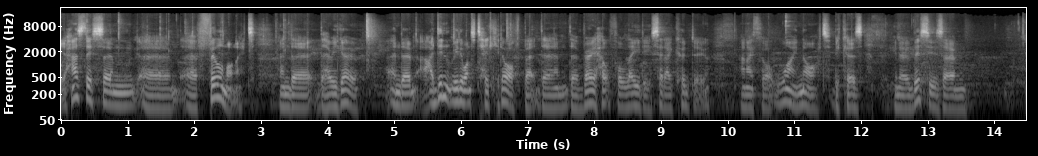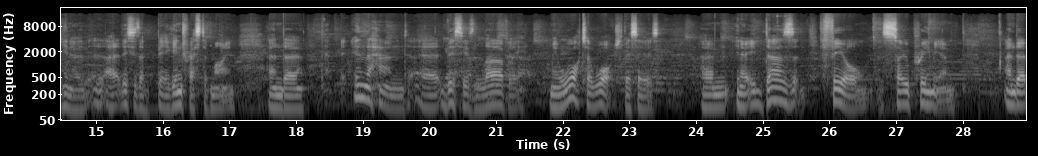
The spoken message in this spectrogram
it has this um, film on it, and there we go. And um, I didn't really want to take it off, but the very helpful lady said I could do. And I thought, why not? Because, you know, this is, um, you know, uh, this is a big interest of mine. And uh, in the hand, uh, this is lovely. I mean, what a watch this is. Um, you know, it does feel so premium. And, uh,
